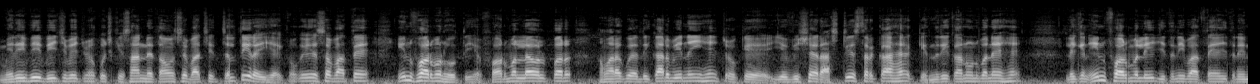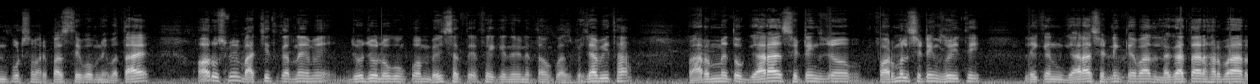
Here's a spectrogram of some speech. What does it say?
मेरी भी बीच बीच में कुछ किसान नेताओं से बातचीत चलती रही है, क्योंकि ये सब बातें इनफॉर्मल होती है। फॉर्मल लेवल पर हमारा कोई अधिकार भी नहीं है क्योंकि ये विषय राष्ट्रीय स्तर का है, केंद्रीय कानून बने हैं, लेकिन इनफॉर्मली जितनी बातें जितने इनपुट्स हमारे पास थे, वो हमने बताए। और उसमें बातचीत करने में जो जो लोगों को हम भेज सकते थे, केंद्रीय नेताओं के पास भेजा भी था। प्रारंभ में तो 11 सिटिंग्स जो फॉर्मल सिटिंग्स हुई थी, लेकिन 11 सिटिंग के बाद लगातार हर बार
